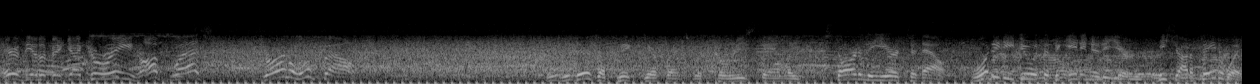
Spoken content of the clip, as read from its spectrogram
Here's the other big guy, Curry, off glass, drawing a little foul. There's a big difference with Curry Stanley, start of the year to now. What did he do at the beginning of the year? He shot a fadeaway.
